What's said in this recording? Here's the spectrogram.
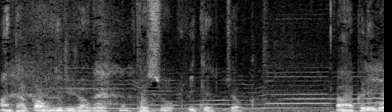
안타까운 일이라고 볼 수 있겠죠. 아, 그리고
